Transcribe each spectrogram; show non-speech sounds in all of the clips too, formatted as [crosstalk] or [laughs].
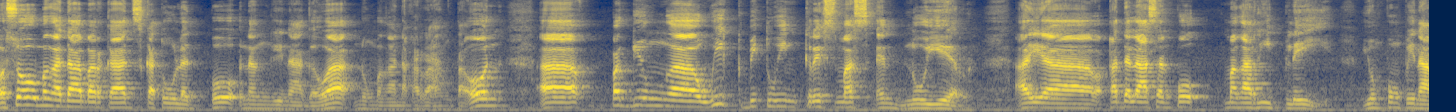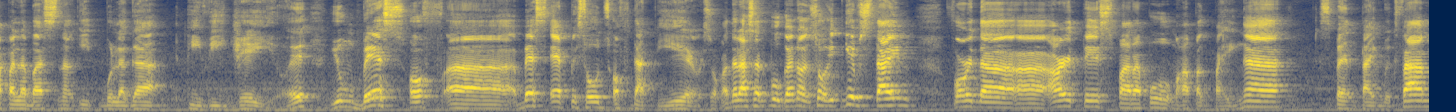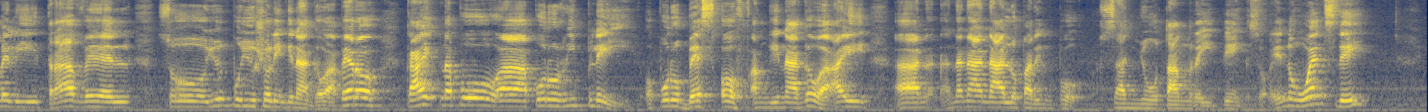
O so mga Dabarkads, katulad po ng ginagawa nung mga nakaraang taon, ah, pag yung ah, week between Christmas and New Year ay ah, kadalasan po mga replay yung pong pinapalabas ng Eat Bulaga TVJ. Okay? Yung best of ah, best episodes of that year. So kadalasan po ganon. So it gives time for the ah, artist para po makapagpahinga, spend time with family, travel. So, yun po usually yung ginagawa. Pero, kahit na po ah, puro replay o puro best of ang ginagawa, ay ah, nananalo pa rin po sa new time ratings. Okay, nung Wednesday,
